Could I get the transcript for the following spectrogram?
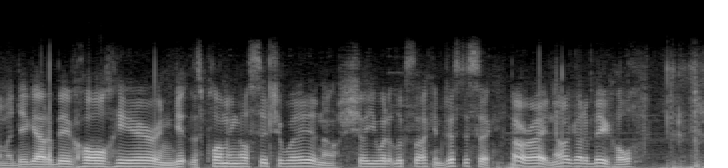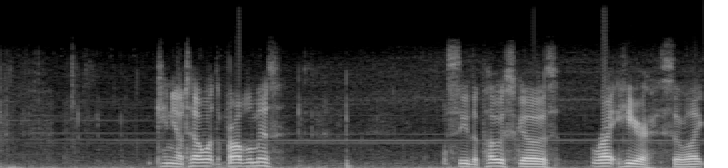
I'm going to dig out a big hole here and get this plumbing all situated and I'll show you what it looks like in just a second. Alright, now I got a big hole. Can y'all tell what the problem is? See the post goes right here, so like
